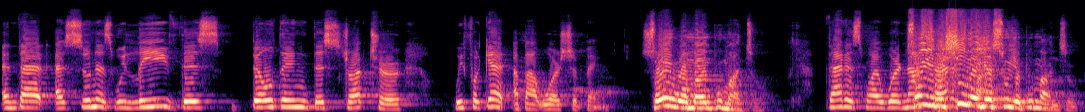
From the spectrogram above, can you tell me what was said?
And that as soon as we leave this building, this structure, we forget about worshiping. 所以我们不满足， That is why we're not 所以你信了耶 satisfied. 稣也不满足，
